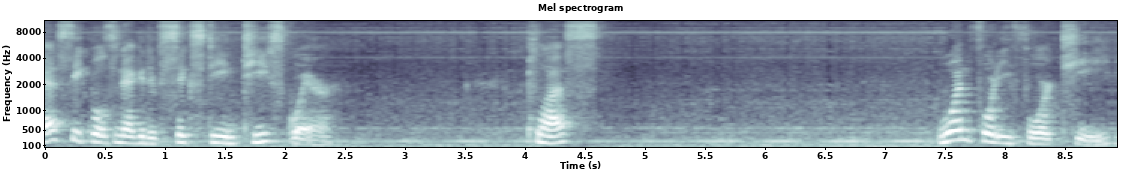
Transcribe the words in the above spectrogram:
S equals negative 16t squared plus 144t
